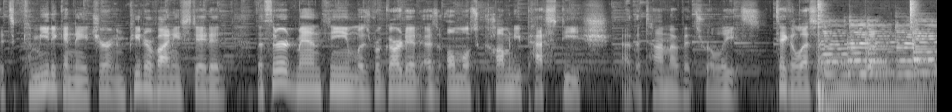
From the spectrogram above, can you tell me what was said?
It's comedic in nature, and Peter Viney stated the Third Man theme was regarded as almost comedy pastiche at the time of its release. Take a listen.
